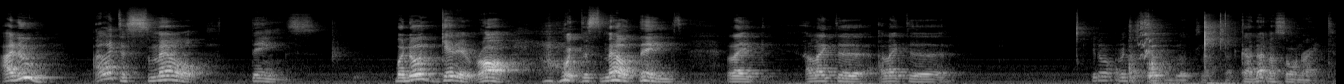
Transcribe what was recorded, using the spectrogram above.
I do. I like to smell things. But don't get it wrong with the smell things. Like I like to I like to you know, I'm just God, that not sound right.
